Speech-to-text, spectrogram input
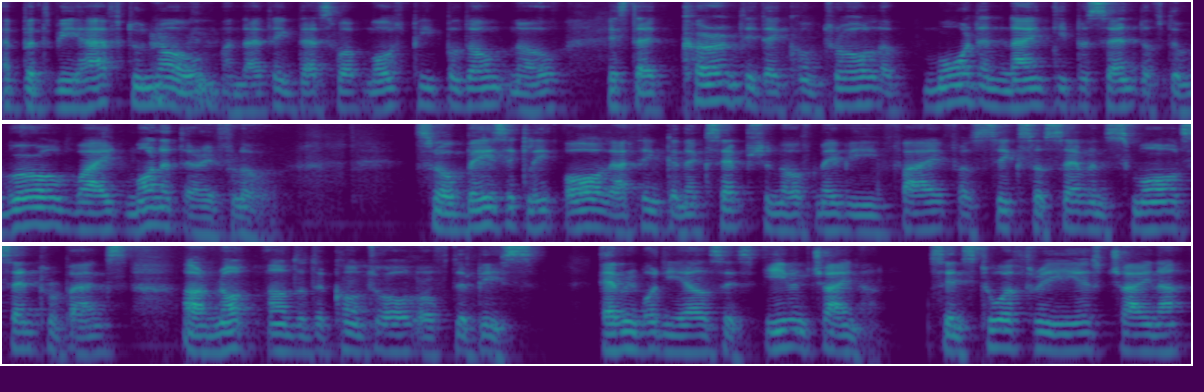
Uh, but we have to know, and I think that's what most people don't know, is that currently they control more than 90% of the worldwide monetary flow. So basically, all, I think, an exception of maybe five or six or seven small central banks are not under the control of the BIS. Everybody else is, even China. Since two or three years, China,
